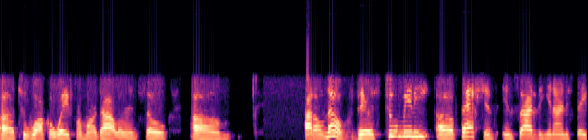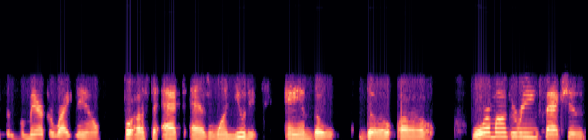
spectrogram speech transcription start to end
uh, to walk away from our dollar. And so um, I don't know. There's too many uh, factions inside of the United States of America right now for us to act as one unit. And the the uh, warmongering factions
